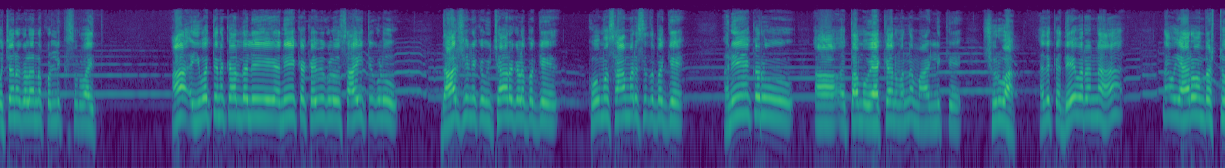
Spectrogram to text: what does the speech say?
ವಚನಗಳನ್ನು ಕೊಡಲಿಕ್ಕೆ ಶುರುವಾಯಿತು. ಆ ಇವತ್ತಿನ ಕಾಲದಲ್ಲಿ ಅನೇಕ ಕವಿಗಳು, ಸಾಹಿತಿಗಳು, ದಾರ್ಶನಿಕ ವಿಚಾರಗಳ ಬಗ್ಗೆ ಕೋಮ ಸಾಮರಸ್ಯದ ಬಗ್ಗೆ ಅನೇಕರು ತಮ್ಮ ವ್ಯಾಖ್ಯಾನವನ್ನು ಮಾಡಲಿಕ್ಕೆ ಶುರುವಾತ್ ಅದಕ್ಕೆ ದೇವರನ್ನು ನಾವು ಯಾರೋ ಒಂದಷ್ಟು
